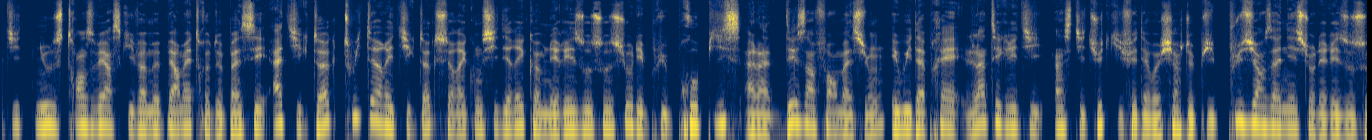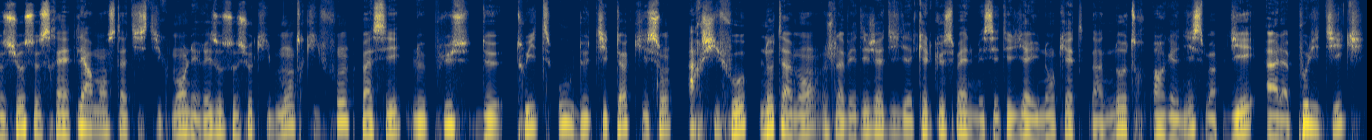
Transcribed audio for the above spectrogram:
Petite news transverse qui va me permettre de passer à TikTok. Twitter et TikTok seraient considérés comme les réseaux sociaux les plus propices à la désinformation. Et oui, d'après l'Integrity Institute qui fait des recherches depuis plusieurs années sur les réseaux sociaux, ce serait clairement statistiquement les réseaux sociaux qui montrent qu'ils font passer le plus de tweets ou de TikTok qui sont archi faux. Notamment, je l'avais déjà dit il y a quelques semaines, mais c'était lié à une enquête d'un autre organisme lié à la politique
